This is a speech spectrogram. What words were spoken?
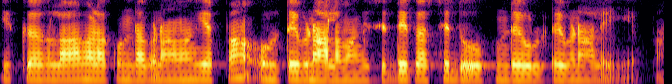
ਇੱਕ ਅਗਲਾ ਵਾਲਾ ਕੁੰਡਾ ਬਣਾਵਾਂਗੇ ਆਪਾਂ, ਉਲਟੇ ਬਣਾ ਲਵਾਂਗੇ, ਸਿੱਧੇ ਪਾਸੇ ਦੋ ਕੁੰਡੇ ਉਲਟੇ ਬਣਾ ਲਏ ਜੀ ਆਪਾਂ।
